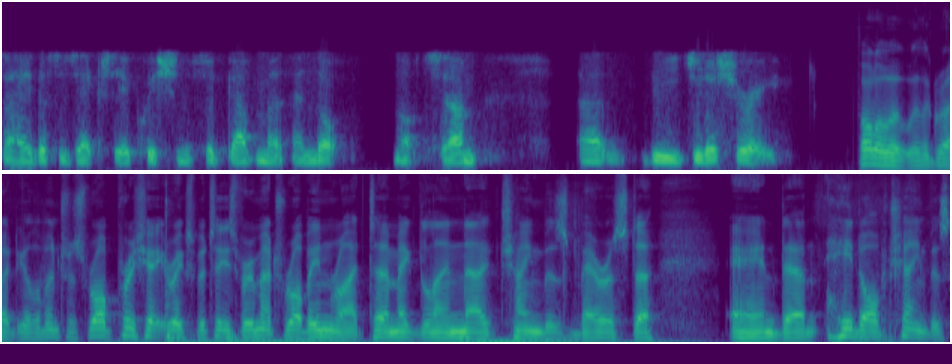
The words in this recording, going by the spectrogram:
say this is actually a question for government and not not um, uh, the judiciary? Follow it with a great deal of interest. Rob, appreciate your expertise very much. Rob Enright, uh, Magdalene uh, Chambers barrister and um, head of Chambers.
